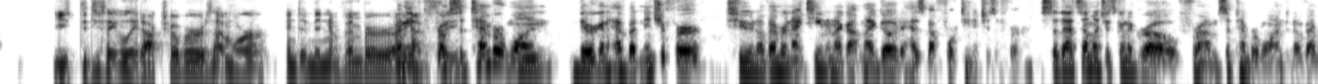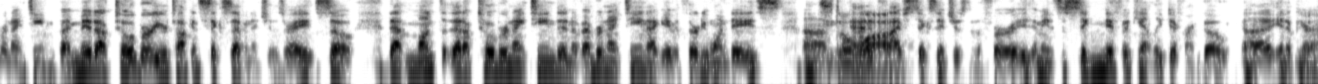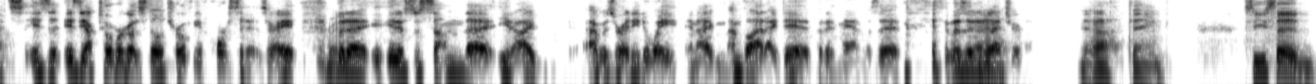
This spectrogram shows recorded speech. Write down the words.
you did you say late October or is that more into mid November? I, I, mean, mean from September 1, they're going to have about an inch of fur to November 19. And I got my goat, it has about 14 inches of fur. So that's how much it's going to grow from September 1 to November 19. By mid October, you're talking six, seven inches, right? So that month, that October 19 to November 19, I gave it 31 days. Um, Still added lot. five, six inches to the fur. It, I mean, it's a significantly different goat uh, in appearance. Yeah. Is, is the October goat still a trophy? Of course it is, right? right. But uh, it, it was just something that, you know, I, I was ready to wait, and I'm I'm glad I did. But it, man, was it? it was an yeah. adventure. Yeah, dang. So you said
